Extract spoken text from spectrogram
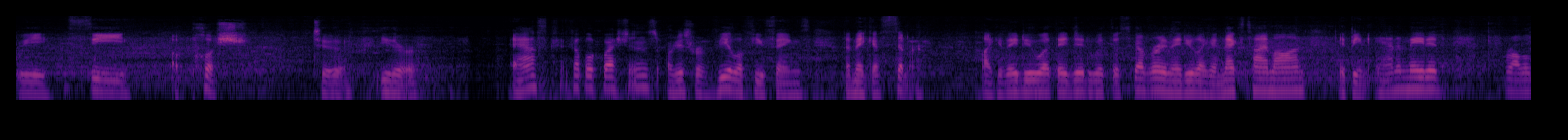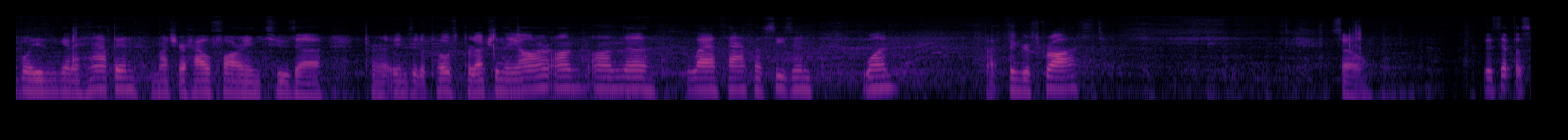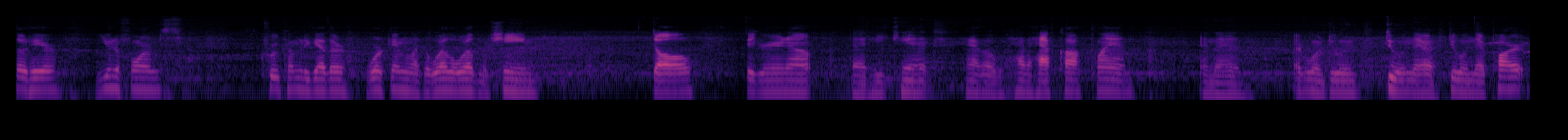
we see a push to either ask a couple of questions or just reveal a few things that make us simmer. Like if they do what they did with Discovery and they do like a next time on, it being animated, probably isn't going to happen. I'm not sure how far into the into the post production they are on on the last half of season one, but fingers crossed. So this episode here, uniforms, crew coming together, working like a well-oiled machine. Dal figuring out that he can't have a have a half-cocked plan, and then everyone doing doing their doing their part.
